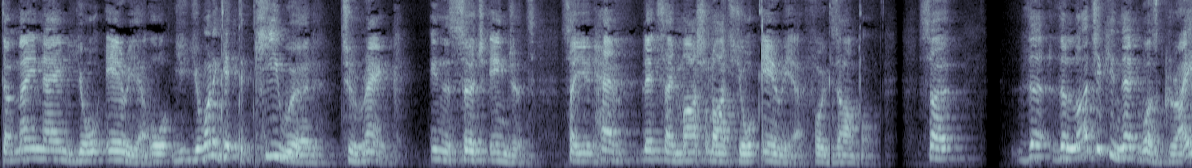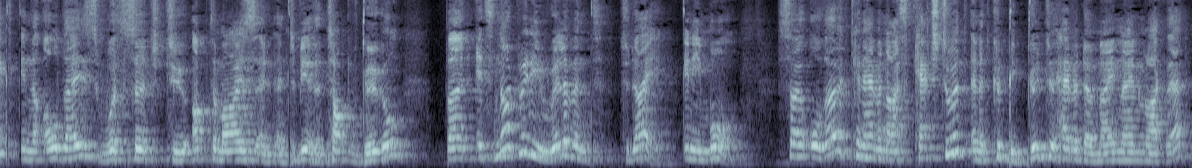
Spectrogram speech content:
domain name your area, or you, you want to get the keyword to rank in the search engines. So you'd have, let's say, martial arts your area, for example. So the the logic in that was great in the old days with search to optimize and, and to be at the top of Google, but it's not really relevant today anymore. So although it can have a nice catch to it and it could be good to have a domain name like that,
